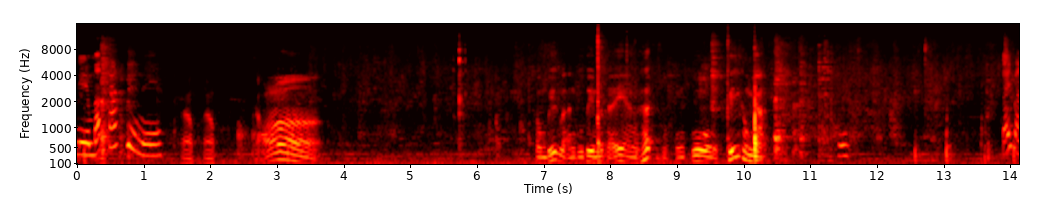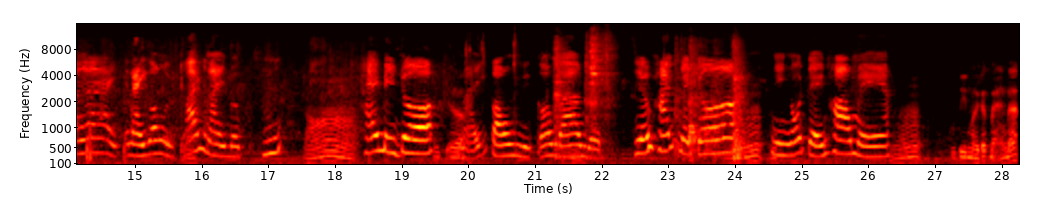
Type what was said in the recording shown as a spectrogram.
Nè mắt tắt này nè. Không không. Đó. Không biết là anh Putin có thể ăn hết một con cua một ký không nhỉ? Đấy bạn ơi, cái này con thấy cái này được. Đó. Thấy mi chưa? Nãy con thì con bao được xíu thấy mi chưa? đó, Nhìn nói chuyện không mẹ? đó. Putin mời các bạn đó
